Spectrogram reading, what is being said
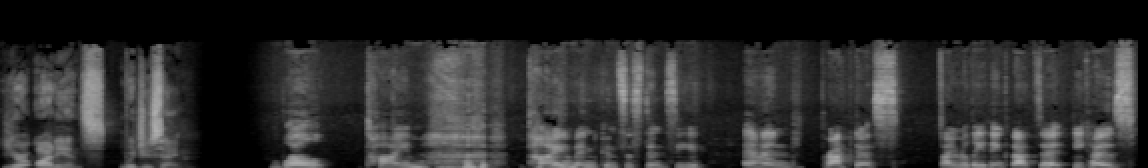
your audience, would you say? Well, time, time and consistency and practice I really think that's it because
